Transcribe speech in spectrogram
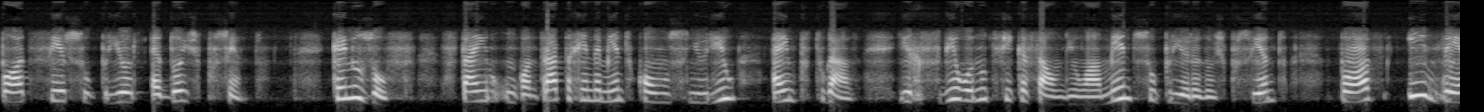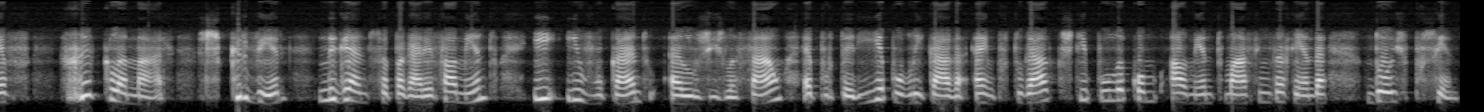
pode ser superior a 2%. Quem nos ouve, se tem um contrato de arrendamento com um senhorio em Portugal e recebeu a notificação de um aumento superior a 2%, pode e deve reclamar escrever negando-se a pagar esse aumento e invocando a legislação, a portaria publicada em Portugal que estipula como aumento máximo da renda 2%,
